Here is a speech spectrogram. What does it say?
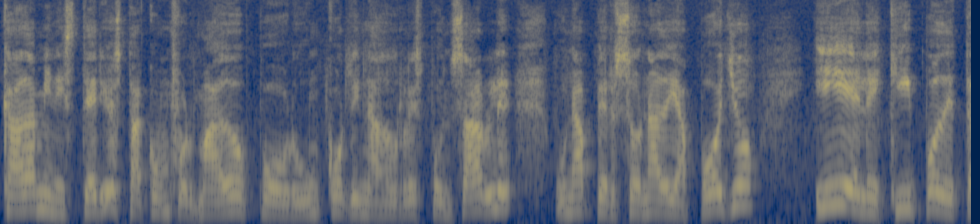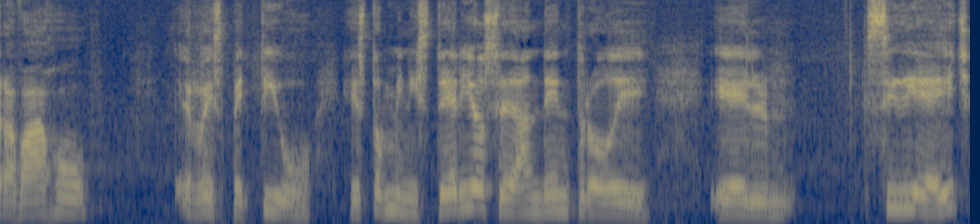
Cada ministerio está conformado por un coordinador responsable, una persona de apoyo y el equipo de trabajo eh, respectivo. Estos ministerios se dan dentro de el CDH.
